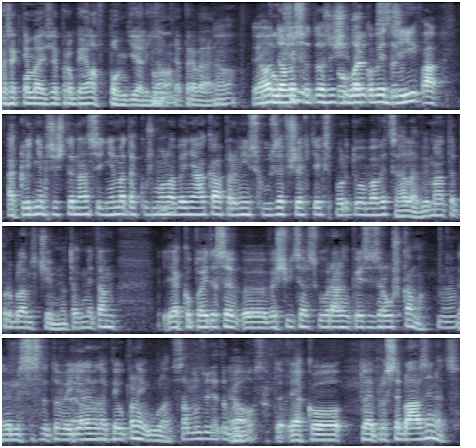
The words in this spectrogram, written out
eh, řekněme, že proběhla v pondělí No. teprve. Jo, jo Jako dalo se to řešit jakoby jsem- dřív a, a klidně před 14 dněma tak už mohla být nějaká první schůze všech těch sportů a bavit se, hele, vy máte problém s čím, no tak my tam, jako pojďte se eh, ve Švýcarsku hrát hokej si s rouškama, No. nevím, jestli jste to viděli, no tak to je úplný úlet. Samozřejmě to bylo to, jako, to je prostě blázinec.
